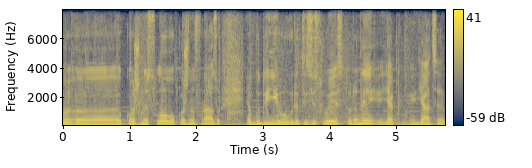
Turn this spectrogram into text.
е, кожне слово, кожну фразу. Я буду її говорити зі своєї сторони, як я це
